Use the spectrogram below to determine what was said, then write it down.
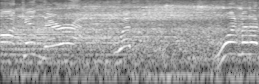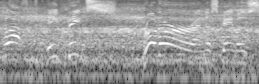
walk in there with one minute left. He beats Roder, and this game is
